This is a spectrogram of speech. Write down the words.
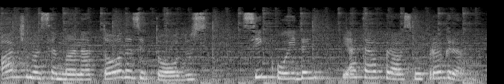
Ótima semana a todas e todos. Se cuidem e até o próximo programa.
